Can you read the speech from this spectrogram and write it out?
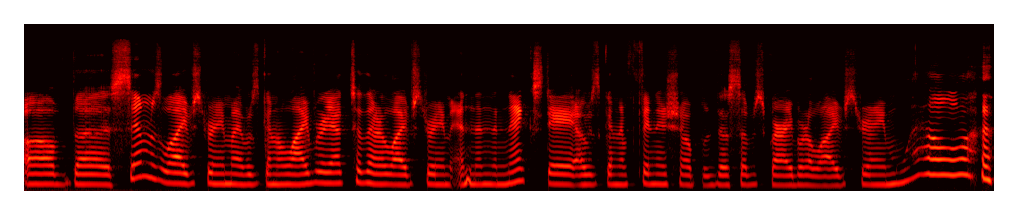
of the Sims live stream, I was going to live react to their live stream. And then the next day, I was going to finish up the subscriber live stream. Well,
